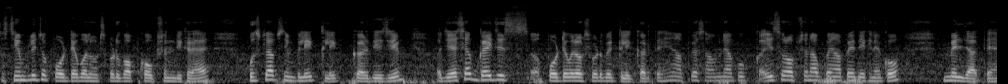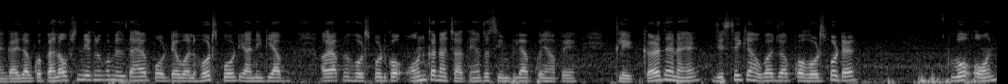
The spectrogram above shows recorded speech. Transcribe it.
तो सिंपली जो पोर्टेबल हॉटस्पॉट का आपका ऑप्शन दिख रहा है, उस पर आप सिंपली क्लिक कर दीजिए। और जैसे आप गए जिस पोर्टेबल हॉटस्पॉट पर क्लिक करते हैं, आपके सामने आपको कई सारे ऑप्शन आपको यहाँ पे देखने को मिल जाते हैं। गाइज़ आपको पहला ऑप्शन देखने को मिलता है पोर्टेबल हॉटस्पॉट, यानी कि आप अगर आपने हॉटस्पॉट को ऑन करना चाहते हैं तो सिंपली आपको यहाँ पर क्लिक कर देना है। जिससे क्या होगा, जो आपका हॉटस्पॉट है वो ऑन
